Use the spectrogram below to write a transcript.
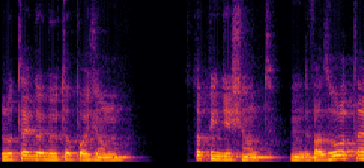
lutego był to poziom 152 zł.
